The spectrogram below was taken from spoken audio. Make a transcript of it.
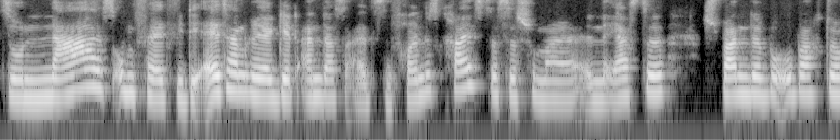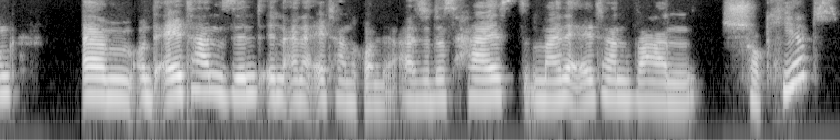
so nahes Umfeld wie die Eltern reagiert anders als ein Freundeskreis. Das ist schon mal eine erste spannende Beobachtung. Ähm, und Eltern sind in einer Elternrolle. Also das heißt, meine Eltern waren schockiert,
